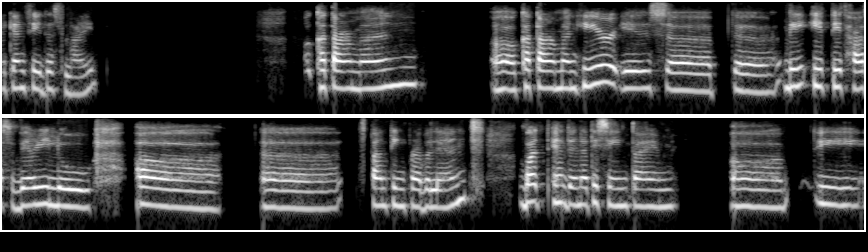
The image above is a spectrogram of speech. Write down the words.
I can see the slide. Catarman uh, Catarman here is uh, the it, it has very low uh, uh, stunting prevalence, but and then at the same time, uh, the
